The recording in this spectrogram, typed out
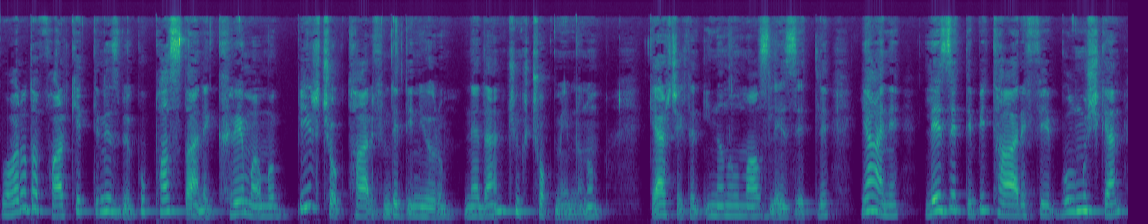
Bu arada fark ettiniz mi? Bu pastane kremamı birçok tarifimde deniyorum. Neden? Çünkü çok memnunum. Gerçekten inanılmaz lezzetli. Yani lezzetli bir tarifi bulmuşken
